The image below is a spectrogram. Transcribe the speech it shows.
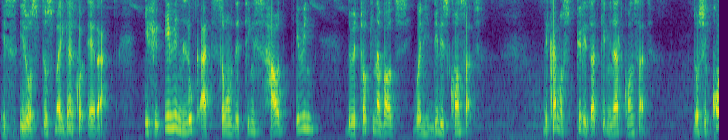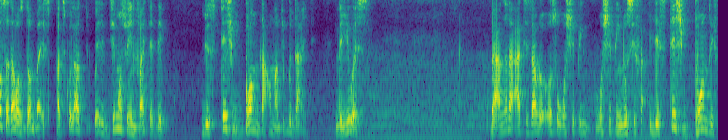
it's, it was just by a guy called Era. If you even look at some of the things, how even they were talking about when he did his concert, the kind of spirits that came in that concert. There was a concert that was done by a particular where the demons were invited. The, the stage burned down and people died in the US. By another artist that was also worshiping worshiping Lucifer. The stage burned. The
